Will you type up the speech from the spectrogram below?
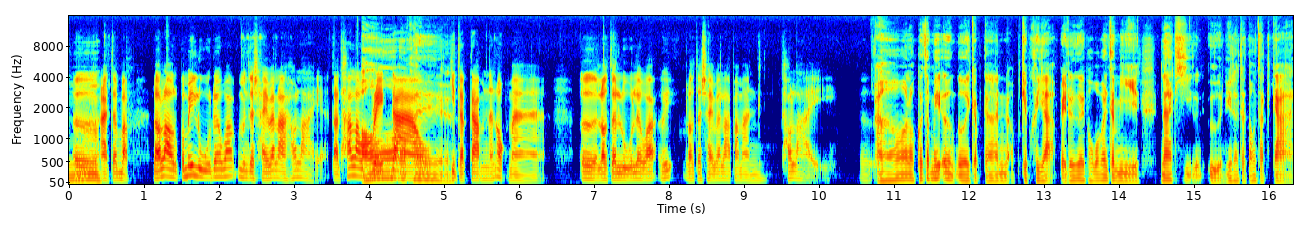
มเอออาจจะแบบแล้วเราก็ไม่รู้ด้วยว่ามันจะใช้เวลาเท่าไหร่อะแต่ถ้าเราอ๋อ break down โอเคกิจกรรมนั้นออกมาเออ เราจะรู้เลยว่า เอ้ย เราจะใช้เวลาประมาณเท่าไหร่เอออ๋อเราก็จะไม่เอิงเอ่ยกับการแบบเก็บขยะไปเรื่อยเพราะว่ามันจะมีหน้าที่อื่น ๆ ที่เราจะต้องจัดการ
